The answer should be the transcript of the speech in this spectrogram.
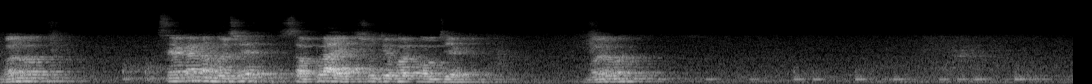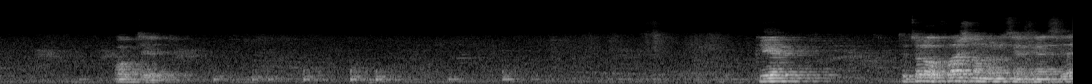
બરોબર સેકન્ડ નંબર છે સપ્લાય સુટેબલ ઓબ્જેક્ટ બરોબર ક્લિયર તો ચલો ફર્સ્ટ નંબરનું સેન્ટેન્સ છે.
